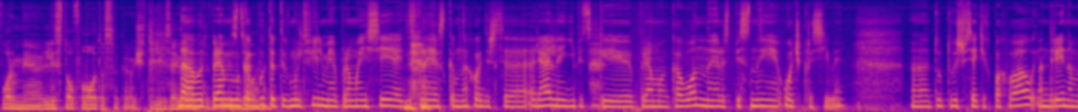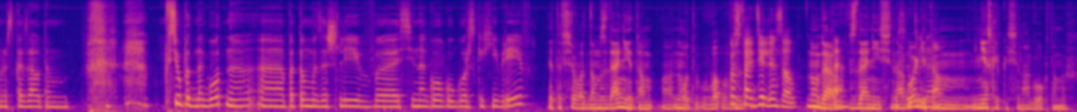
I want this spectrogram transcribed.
форме листов лотоса, короче, таких завернутых. Да, вот прям как сделаны. будто ты в мультфильме про Моисея Диснеевском находишься. Реально египетские прямо колонны, расписные, очень красивые. Э, Тут выше всяких похвал. Андрей нам рассказал там всю подноготную. Э, Потом мы зашли в синагогу горских евреев. Это все в одном здании, там, э, ну вот, в- в- Просто отдельный зал. ну да, Да. в здании синагоги, да. там несколько синагог, там их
